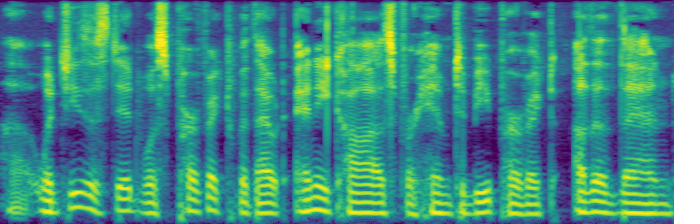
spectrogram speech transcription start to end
Uh, what Jesus did was perfect without any cause for him to be perfect other than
